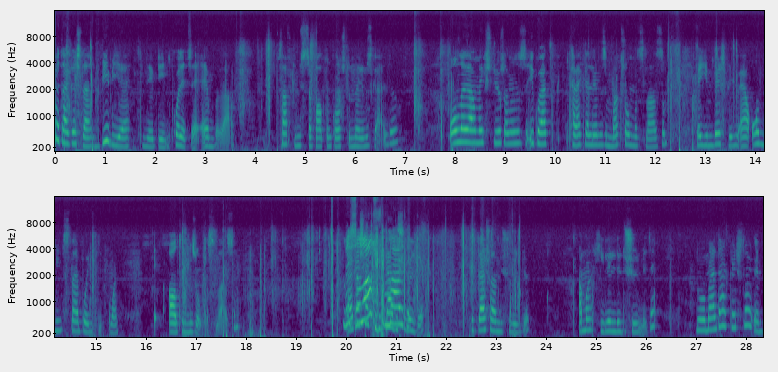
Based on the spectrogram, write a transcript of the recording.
evet arkadaşlar Bibi'ye ne bileyim Colette'e, Amber'a saf gümüş saf altın kostümlerimiz geldi. Onları almak istiyorsanız ilk olarak karakterlerinizin max olması lazım. Ve 25 bin veya 10 bin star point aman e, altınınız olması lazım. Mesela Arkadaşlar kulüpler düşürüldü. Kulüpler şu an düşürüldü. Ama hileli düşürmedi. Normalde arkadaşlar e,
